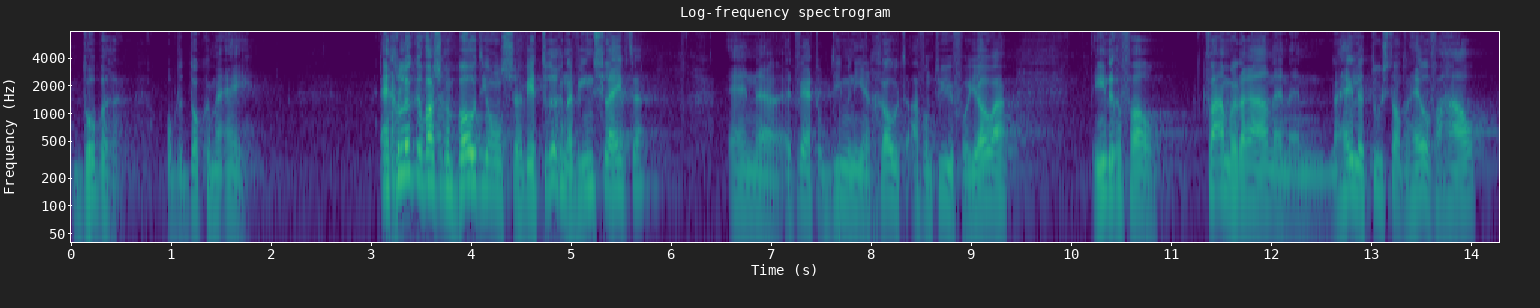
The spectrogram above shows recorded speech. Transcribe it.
dobberen op de Dokkume E. En gelukkig was er een boot die ons weer terug naar Wien sleepte. En het werd op die manier een groot avontuur voor Joa. In ieder geval kwamen we eraan en, en een hele toestand, een heel verhaal.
